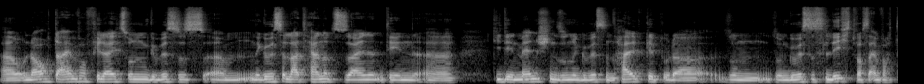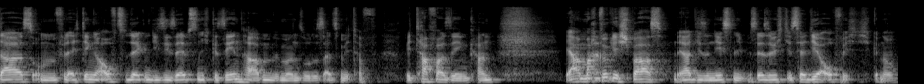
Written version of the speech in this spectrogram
äh, und auch da einfach vielleicht so ein gewisses, ähm, eine gewisse Laterne zu sein, den, äh, die den Menschen so einen gewissen Halt gibt oder so ein, so ein gewisses Licht, was einfach da ist, um vielleicht Dinge aufzudecken, die sie selbst nicht gesehen haben, wenn man so das als Metaph Metapher sehen kann. Ja, macht wirklich Spaß. Ja, diese Nächstenliebe, sehr, sehr wichtig. Ist ja dir auch wichtig, genau.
